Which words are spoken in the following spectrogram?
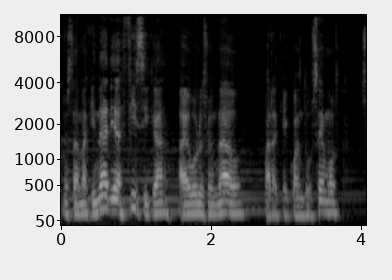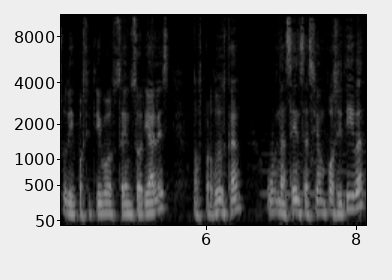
Nuestra maquinaria física ha evolucionado para que cuando usemos sus dispositivos sensoriales nos produzcan una sensación positiva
